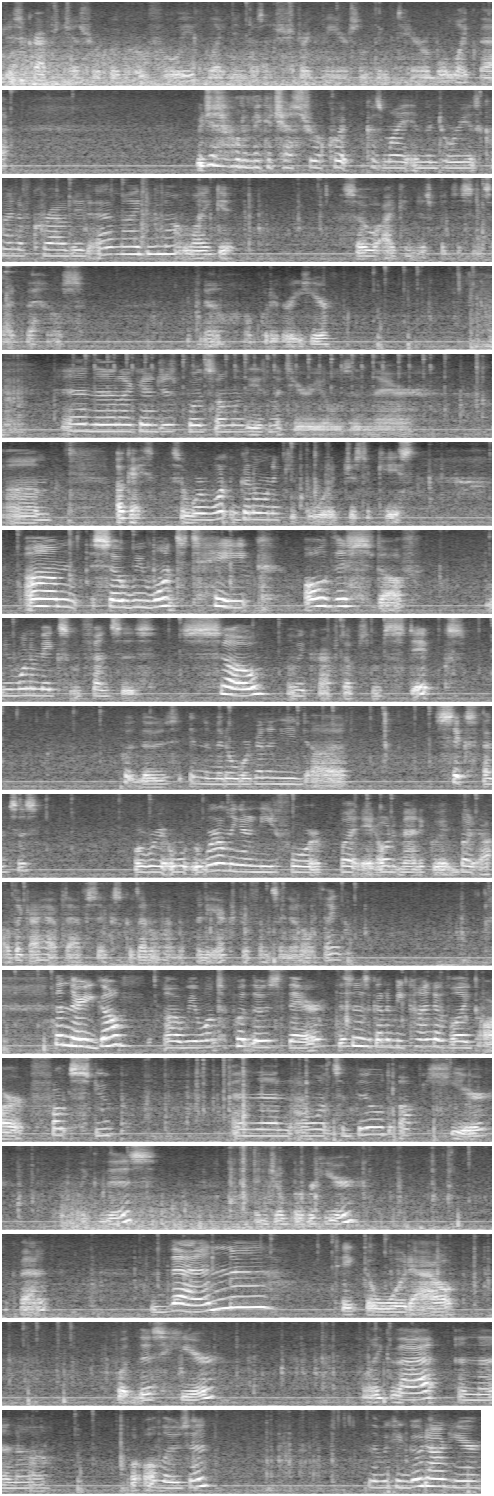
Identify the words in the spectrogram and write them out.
just craft a chest real quick. Hopefully lightning doesn't strike me or something terrible like that. We just want to make a chest real quick because my inventory is kind of crowded and I do not like it. So I can just put this inside the house. Now, I'll put it right here. And then I can just put some of these materials in there. Um, okay, so we're want, gonna want to keep the wood just in case. Um, so we want to take all this stuff. We want to make some fences. So, let me craft up some sticks. Put those in the middle. We're gonna need, uh, six fences or we're, we're only going to need four, but it automatically, but uh, like I have to have six because I don't have any extra fencing, I don't think. Then there you go. Uh, we want to put those there. This is going to be kind of like our front stoop. And then I want to build up here like this and jump over here like that. Then take the wood out put this here, like that, and then uh, put all those in. And then we can go down here,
